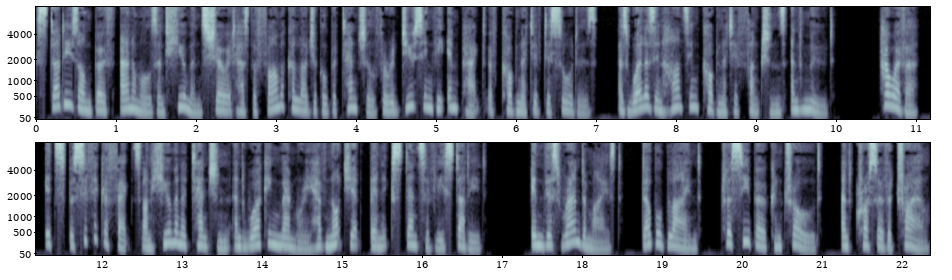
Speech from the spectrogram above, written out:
Studies on both animals and humans show it has the pharmacological potential for reducing the impact of cognitive disorders, as well as enhancing cognitive functions and mood. However, its specific effects on human attention and working memory have not yet been extensively studied. In this randomized, double blind, placebo controlled, and crossover trial,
